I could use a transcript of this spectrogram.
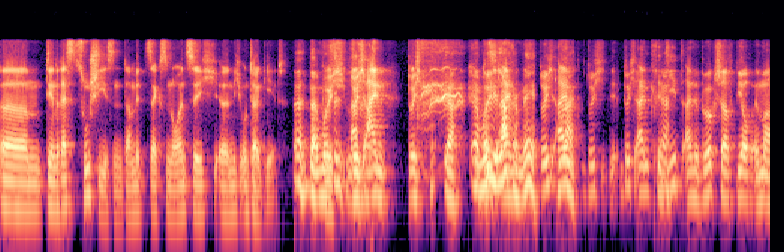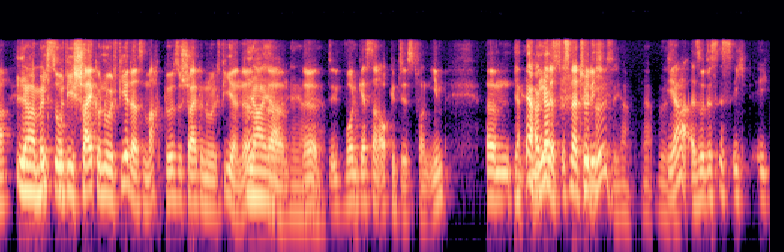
ähm, den Rest zuschießen, damit 96 äh, nicht untergeht. Da muss durch, ich durch ein durch, ja, ja muss ich lachen, ein, nee. Durch, ein, durch, durch einen Kredit, ja. eine Bürgschaft, wie auch immer. Ja, mit, Nicht so wie Schalke 04 das macht, böse Schalke 04, ne? Ja, ja. Ähm, ja, ne? Die wurden gestern auch gedisst von ihm. Ähm, ja, ja, nee, das ist natürlich. Böse, ja. Ja, böse. ja, also das ist, ich, ich,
